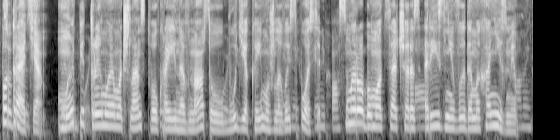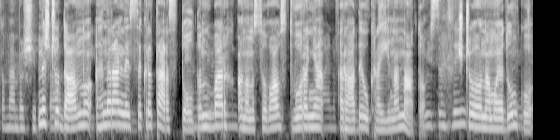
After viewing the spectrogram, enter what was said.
По-третє, ми підтримуємо членство України в НАТО у будь-який можливий спосіб. Ми робимо це через різні види механізмів. Нещодавно генеральний секретар Столтенберг анонсував створення Ради Україна НАТО, що на мою думку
